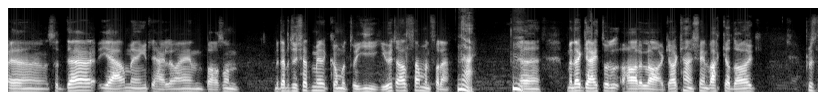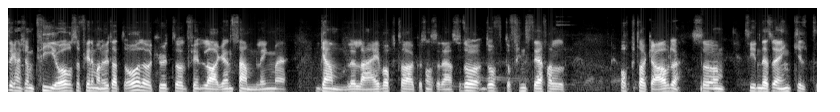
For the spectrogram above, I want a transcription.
Uh, så det gjør vi egentlig hele veien. bare sånn. Men det betyr ikke at vi kommer til å gi ut alt sammen for det. Nei. Mm. Uh, men det er greit å ha det lagra. Kanskje en vakker dag plutselig kanskje om ti år så finner man ut at å, det var kult å lage en samling med gamle liveopptak og sånn det. Så da, da, da finnes det iallfall opptak av det. Så siden det er så enkelt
